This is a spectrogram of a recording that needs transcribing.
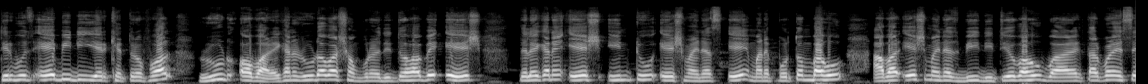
ত্রিভুজ এ বি ডি এর ক্ষেত্রফল রুড ওভার এখানে রুড ওভার সম্পূর্ণ দিতে হবে এস তাহলে এখানে S into S minus A মানে প্রথম বাহু, আবার এস মাইনাস বি দ্বিতীয় বাহু, বা তারপরে এসে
